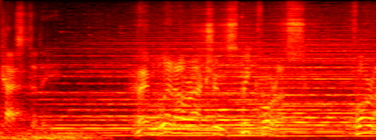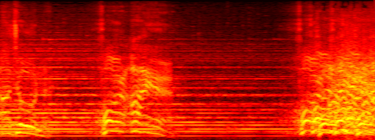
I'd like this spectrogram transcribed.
custody. Then let our actions speak for us. For Adun. For Aiur. For Aiur.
